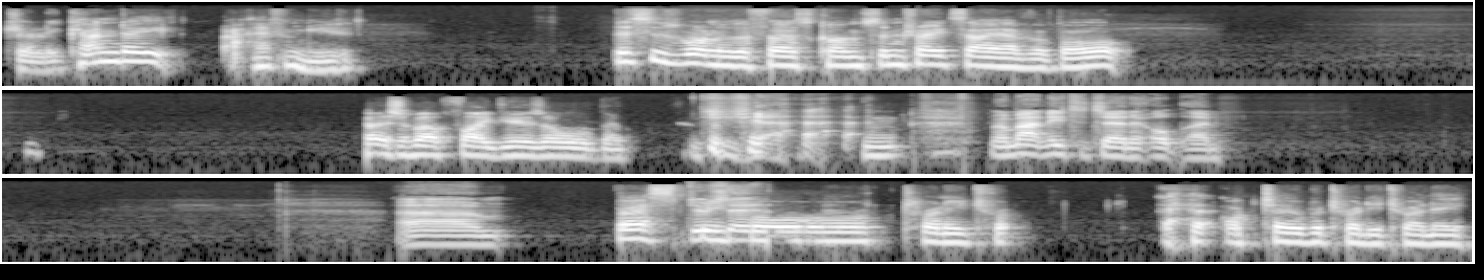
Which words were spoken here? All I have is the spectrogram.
jelly candy. I haven't used. This is one of the first concentrates I ever bought. It's about five years old though. yeah. we might need to turn it up then. Um, Best Do say- before 20, October 2020.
